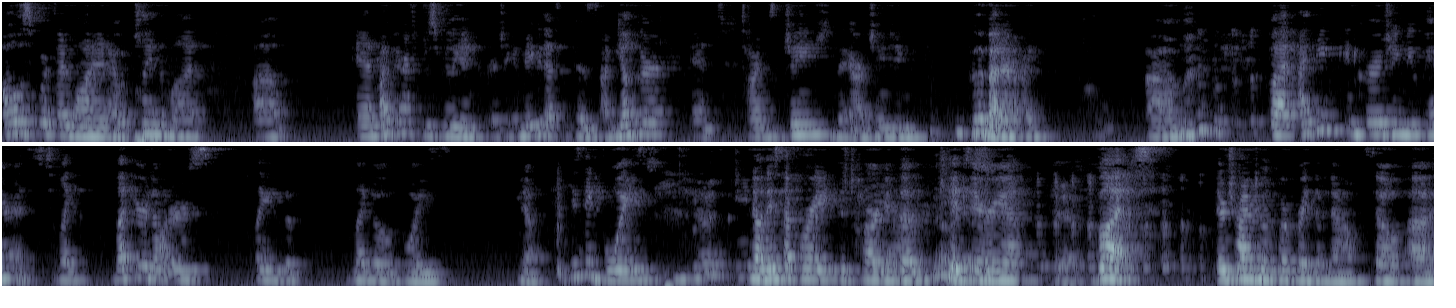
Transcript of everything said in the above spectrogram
all the sports I wanted. I would play in the mud. Um, and my parents were just really encouraging. And maybe that's because I'm younger and times have changed. They are changing for the better. I um, but I think encouraging new parents to like let your daughters play the Lego boys. You know, you say boys, you know, they separate the target, the kids area, Yeah. but they're trying to incorporate them now. So, uh,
